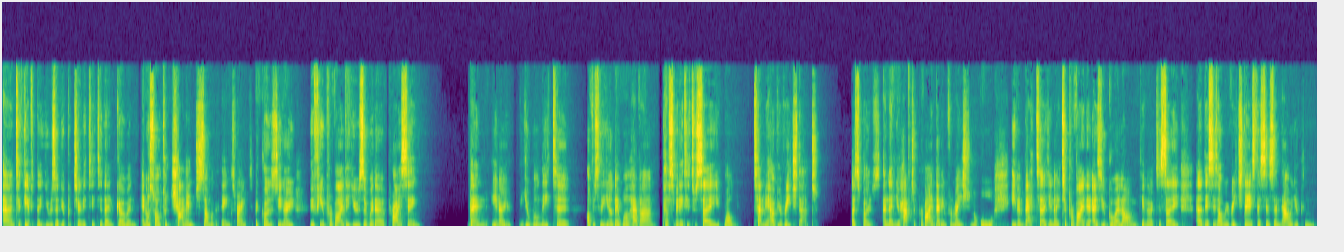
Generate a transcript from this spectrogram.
and to give the user the opportunity to then go and and also to challenge some of the things right because you know if you provide a user with a pricing then you know you will need to obviously you know they will have a possibility to say well tell me how you reached that I suppose. And then you have to provide that information, or even better, you know, to provide it as you go along, you know, to say, uh, this is how we reach this, this is, and how you can,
